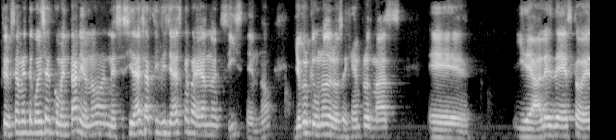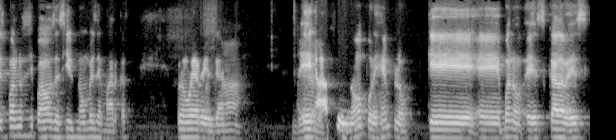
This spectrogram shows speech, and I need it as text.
precisamente con ese comentario, ¿no? Necesidades artificiales que en realidad no existen, ¿no? Yo creo que uno de los ejemplos más eh, ideales de esto es, bueno, no sé si podemos decir nombres de marcas, pero me voy a arriesgar. Ah, Apple, ¿no? Por ejemplo, que, bueno, es cada vez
